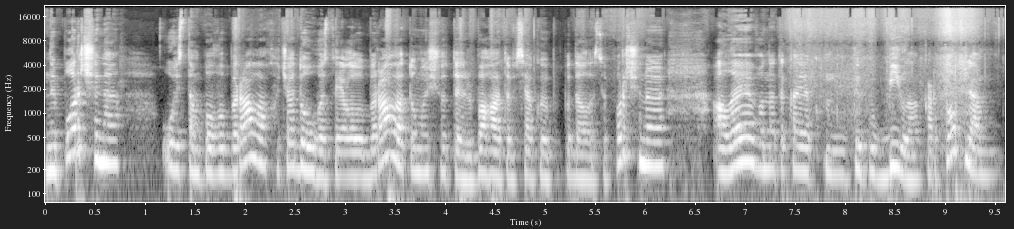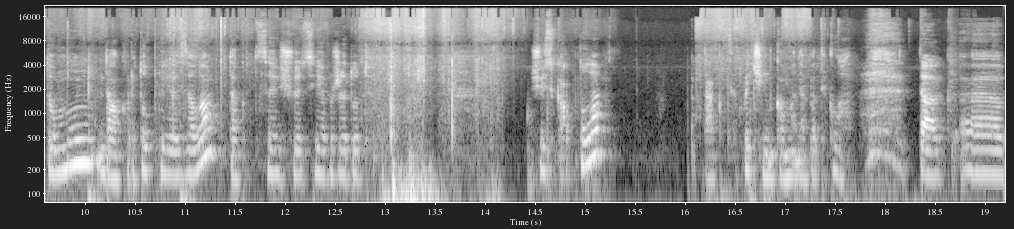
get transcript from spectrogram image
не порчена. Ось там повибирала, хоча довго стояла вибирала, тому що теж багато всякої попадалося порченою. Але вона така, як типу біла картопля, тому да, картоплю я взяла. Так, це щось я вже тут щось капнула. Так, це печінка в мене потекла. Так, е,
